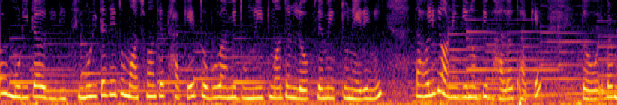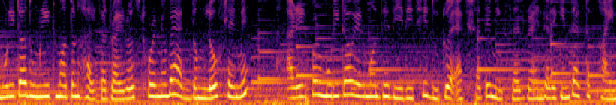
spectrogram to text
এরপর মুড়িটাও দিয়ে দিচ্ছি। মুড়িটা যেহেতু মচমচে থাকে, তবুও আমি দু মিনিট মতন লো ফ্লেমে একটু নেড়ে নিই তাহলে কি অনেক দিন অবধি ভালো থাকে। তো এবার মুড়িটাও দু মিনিট মতন হালকা ড্রাই রোস্ট করে নেবে একদম লো ফ্লেমে আর এরপর মুড়িটাও এর মধ্যে দিয়ে দিচ্ছি দুটো একসাথে মিক্সার গ্রাইন্ডারে কিন্তু একটা ফাইন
